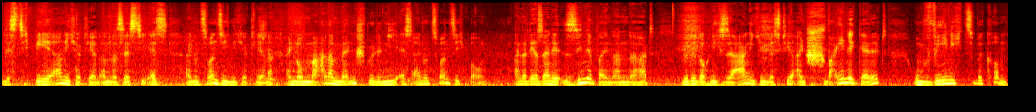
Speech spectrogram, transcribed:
lässt sich BER nicht erklären, anders lässt sich S21 nicht erklären. Ein normaler Mensch würde nie S21 bauen. Einer, der seine Sinne beieinander hat, würde doch nicht sagen, ich investiere ein Schweinegeld, um wenig zu bekommen.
